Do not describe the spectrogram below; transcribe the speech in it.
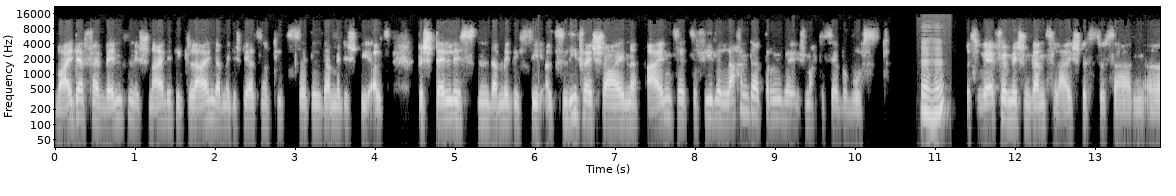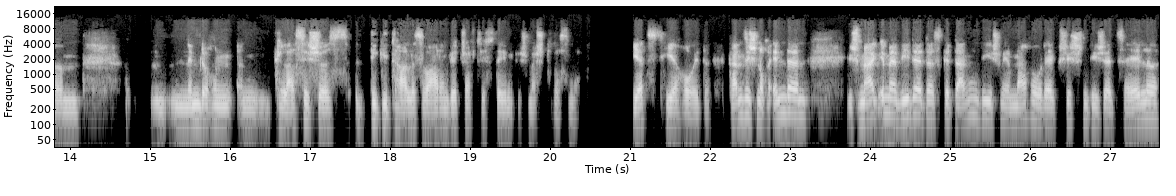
weiter verwenden. Ich schneide die klein, damit ich die als Notizzettel, damit ich die als Bestelllisten, damit ich sie als Lieferscheine einsetze. Viele lachen darüber. Ich mache das sehr bewusst. Mhm. Es wäre für mich ein ganz leichtes zu sagen, ähm, nimm doch ein, ein klassisches digitales Warenwirtschaftssystem. Ich möchte das nicht. Jetzt, hier, heute. Kann sich noch ändern. Ich merke immer wieder, dass Gedanken, die ich mir mache oder Geschichten, die ich erzähle,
